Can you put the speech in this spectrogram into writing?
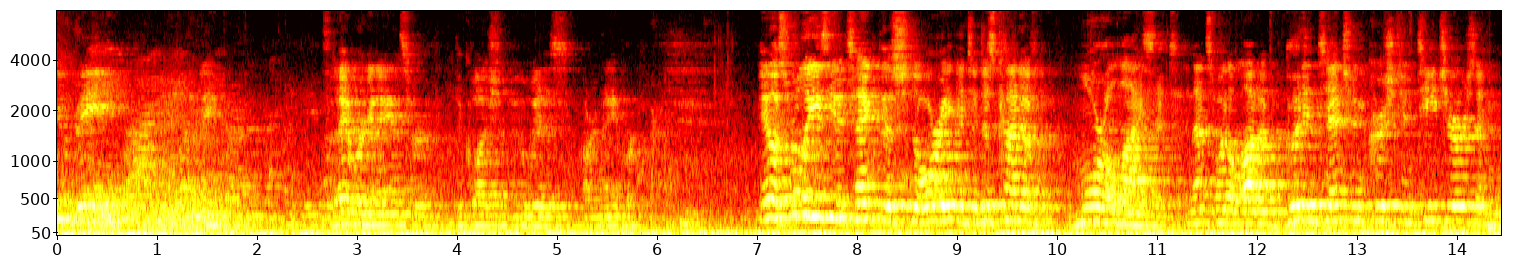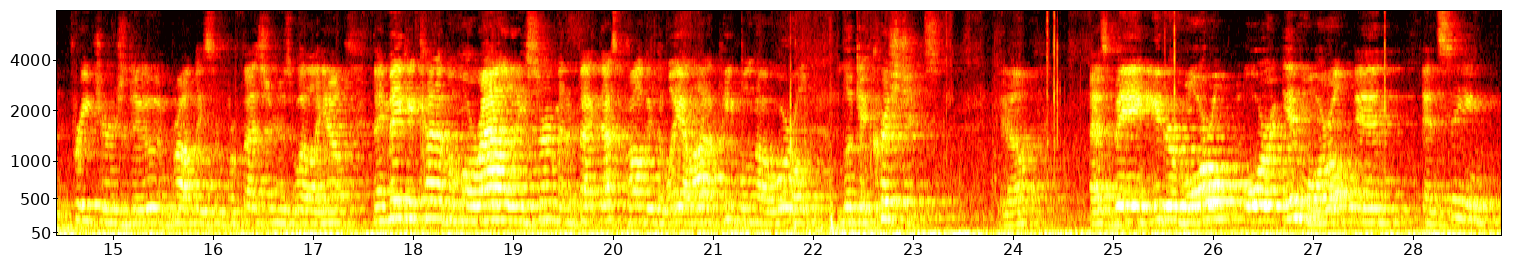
you be my neighbor? Today we're going to answer the question, who is our neighbor? You know, it's really easy to take this story and to just kind of moralize it. And that's what a lot of good intentioned Christian teachers and preachers do, and probably some professors as well. You know, they make it kind of a morality sermon. In fact, that's probably the way a lot of people in our world look at Christians. You know, as being either moral or immoral, and, and seeing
